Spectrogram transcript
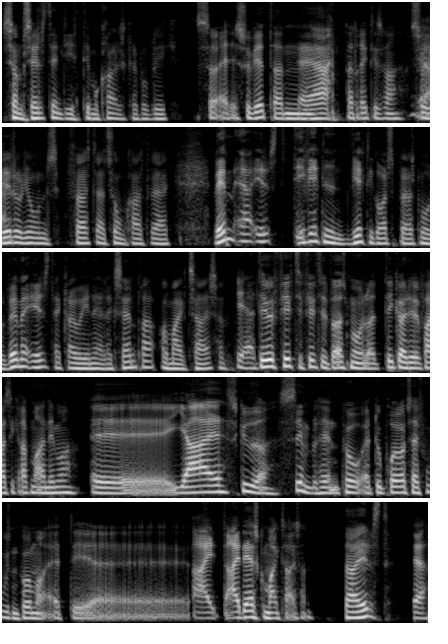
som selvstændig demokratisk republik. Så er det Sovjet, der er, den, ja. der er det rigtige svar? Sovjetunionens ja. første atomkraftværk. Hvem er ældst? Det er virkelig en virkelig godt spørgsmål. Hvem er ældst af grevinde Alexandra og Mike Tyson? Ja, det er jo et 50-50 spørgsmål, og det gør det jo faktisk ret meget nemmere. Øh, jeg skyder simpelthen på, at du prøver at tage fusen på mig, at det er... Nej, nej, det er sgu Mike Tyson. Der er ældst? Ja.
